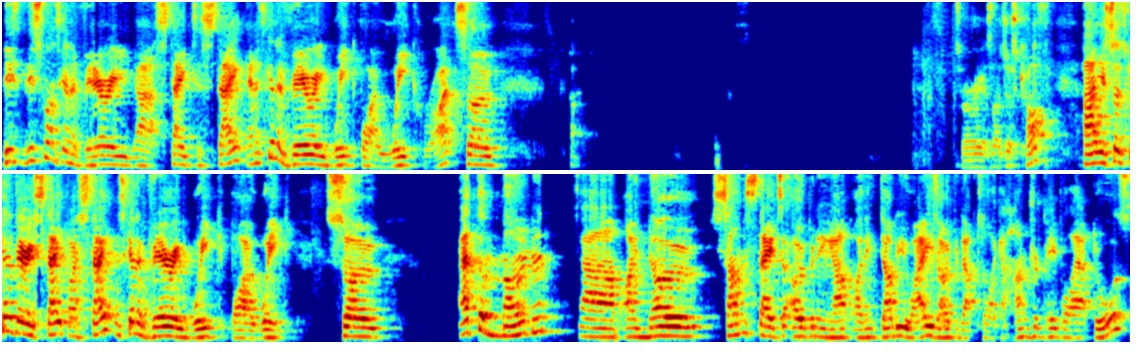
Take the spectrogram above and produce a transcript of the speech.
This, this one's going to vary uh, state to state and it's going to vary week by week, right? So, sorry, as I just cough. Uh, yeah, so it's going to vary state by state. And It's going to vary week by week. So, at the moment, um, I know some states are opening up. I think WA's opened up to like 100 people outdoors.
